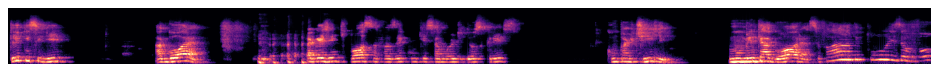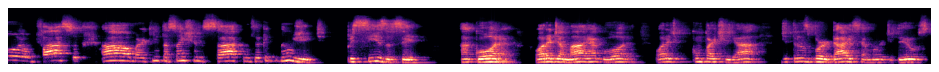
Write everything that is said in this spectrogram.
Clique em seguir, agora, para que a gente possa fazer com que esse amor de Deus cresça. Compartilhe. O momento é agora. Se eu falar, ah, depois eu vou, eu faço. Ah, o Marquinhos tá só enchendo o saco, não sei o que. Não, gente. Precisa ser agora. Hora de amar é agora. Hora de compartilhar, de transbordar esse amor de Deus,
